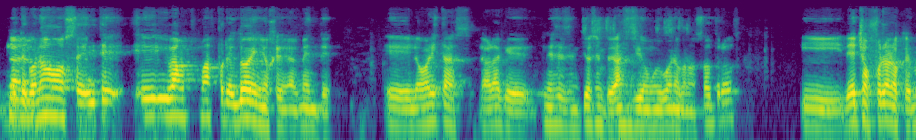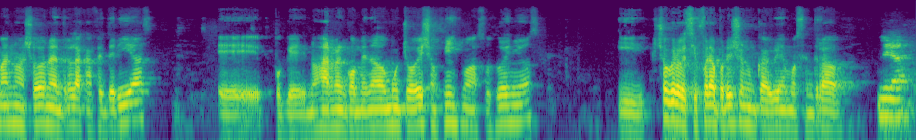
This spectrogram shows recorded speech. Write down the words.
no te conoce, ¿viste? y va más por el dueño generalmente. Eh, los baristas, la verdad que en ese sentido siempre han sido muy buenos con nosotros y de hecho fueron los que más nos ayudaron a entrar a las cafeterías eh, porque nos han recomendado mucho ellos mismos a sus dueños y yo creo que si fuera por ellos nunca habríamos entrado. Mira,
